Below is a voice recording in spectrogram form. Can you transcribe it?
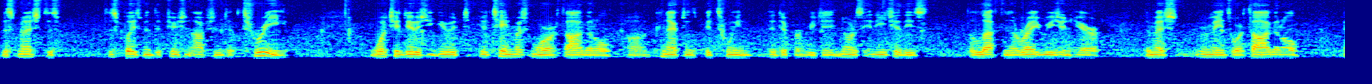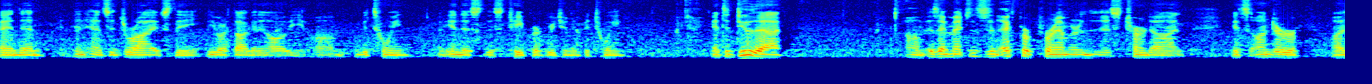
this mesh dis displacement diffusion option to 3, what you do is you, you, you attain much more orthogonal uh, connections between the different regions. Notice in each of these, the left and the right region here, the mesh remains orthogonal, and then and hence it drives the, the orthogonality um, between in this this tapered region in between. And to do that, um, as I mentioned, this is an expert parameter that is turned on. It's under uh,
